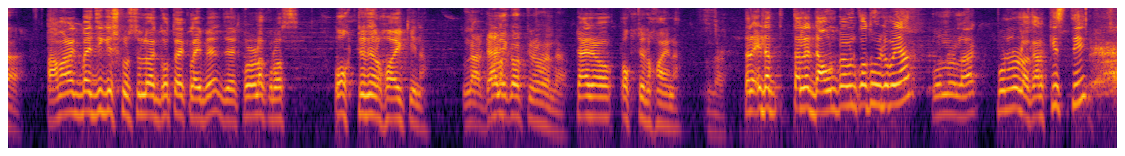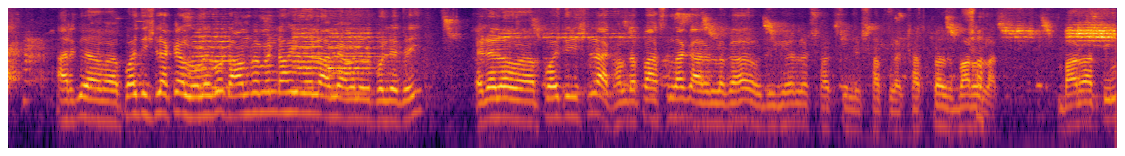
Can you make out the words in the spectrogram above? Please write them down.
না। আমার এক ভাই জিজ্ঞেস করছিল গত এক লাইভে যে করোলা ক্রস অকটেনের হয় কিনা? না ডাইরেক্ট অপশন হয় না। টায়ার অকটেন হয় না। না। তাহলে এটা তাহলে ডাউন পেমেন্ট কত হইল ভাইয়া? পনেরো লাখ। পনেরো লাখ। আর কিস্তি? আর পঁয়ত্রিশ লাখ টাকা লোন নেব ডাউন পেমেন্টটা হয়ে বলে আমি আমাদের বলে দিই। এটা হলো পঁয়ত্রিশ লাখ ঘণ্টা পাঁচ লাখ আর গা ওদিকে হলো সাতচল্লিশ সাত লাখ সাত পাঁচ বারো লাখ। বারো আর তিন।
